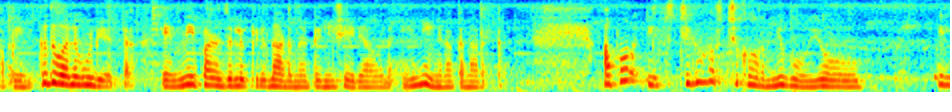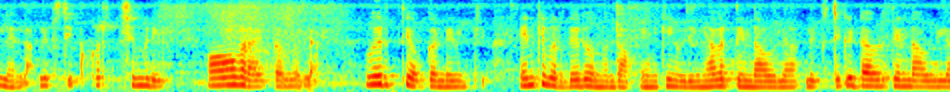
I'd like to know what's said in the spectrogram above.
അപ്പം എനിക്കിതുപോലെ മുടി കെട്ടാം. എന്ന് ഈ പഴഞ്ചൻ ലുക്കിൽ നടന്നിട്ട് ഇനി ശരിയാവില്ല ഇനി ഇങ്ങനെയൊക്കെ നടക്കാം. അപ്പോൾ ലിപ്സ്റ്റിക്ക് കുറച്ച് കുറഞ്ഞു പോയോ? ഇല്ലല്ല ലിപ്സ്റ്റിക്ക് കുറച്ചും കൂടി ഓവറായിട്ടൊന്നുമില്ല വൃത്തിയൊക്കെ ഉണ്ട് എനിക്ക്. എനിക്ക് വെറുതെ തോന്നുന്നതാ എനിക്ക് ഒരുങ്ങിയാൽ വൃത്തി ഉണ്ടാവില്ല ലിപ്സ്റ്റിക്ക് ഇട്ടാൽ വൃത്തി ഉണ്ടാവില്ല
